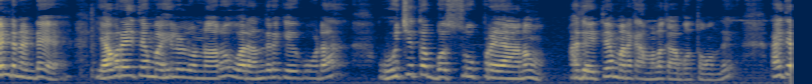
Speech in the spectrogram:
ఏంటనంటే ఎవరైతే మహిళలు ఉన్నారో వారందరికీ కూడా ఉచిత బస్సు ప్రయాణం అదైతే మనకు అమలు కాబోతోంది. అయితే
